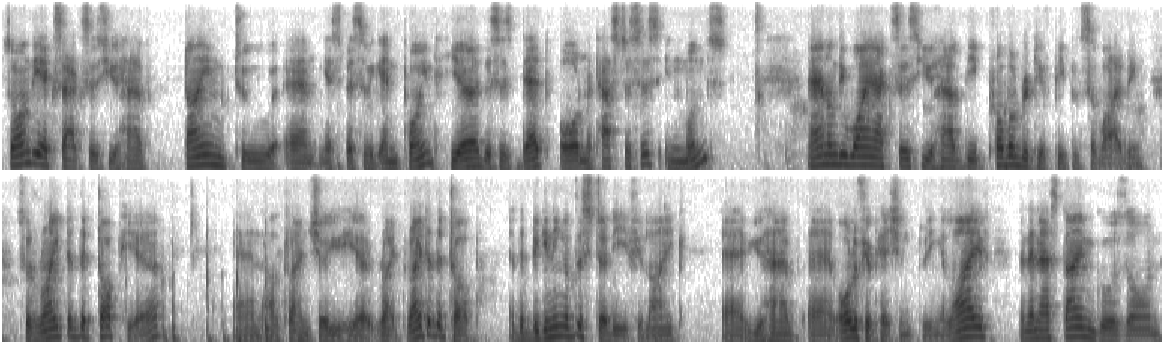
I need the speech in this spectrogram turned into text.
So on the x-axis, you have time to um, a specific endpoint. Here, this is death or metastasis in months. And on the y-axis, you have the probability of people surviving. So right at the top here, and I'll try and show you here, right, right at the top, at the beginning of the study, if you like, uh, you have uh, all of your patients being alive. And then as time goes on,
